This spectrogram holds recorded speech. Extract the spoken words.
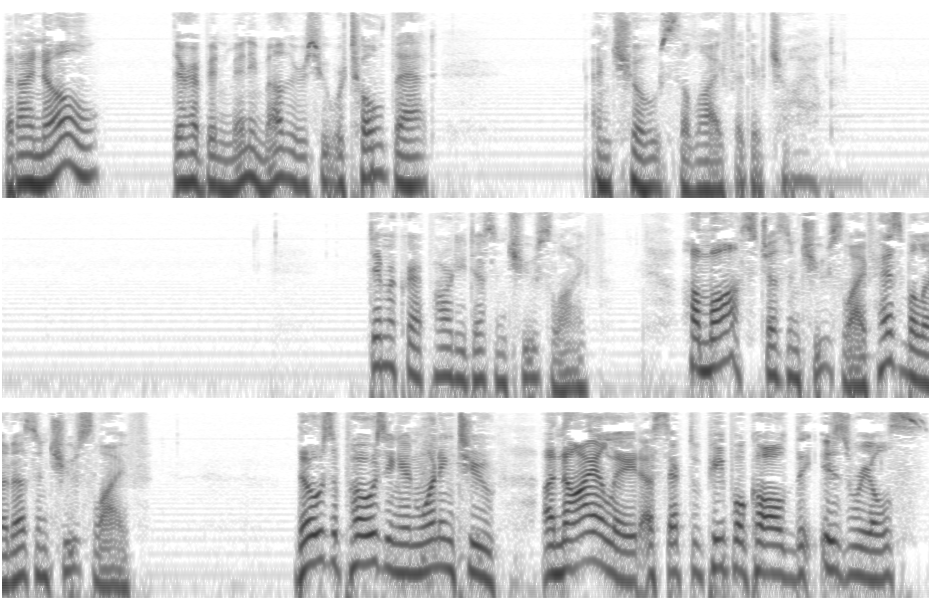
But I know there have been many mothers who were told that and chose the life of their child. Democrat Party doesn't choose life. Hamas doesn't choose life. Hezbollah doesn't choose life. Those opposing and wanting to annihilate a sect of people called the Israel's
